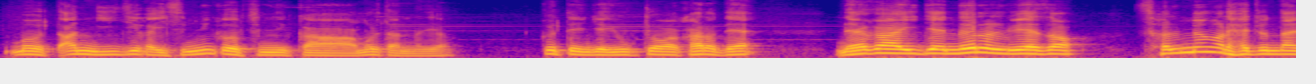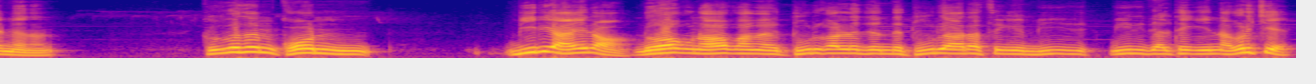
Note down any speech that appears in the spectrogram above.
뭐 딴 이지가 있습니까? 없습니까? 그렇단 말이요. 그때 이제 육조가 가로되 내가 이제 너를 위해서 설명을 해준다면은 그것은 곧 미리 아니라 너하고 나하고 하면 둘이 갈라졌는데 둘이 알았으니 미, 미리 될 택이 있나? 그렇지?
